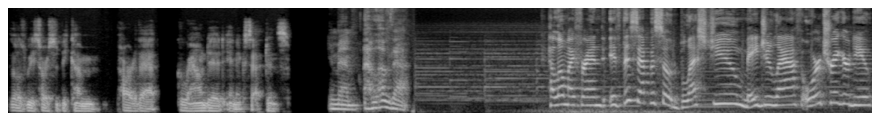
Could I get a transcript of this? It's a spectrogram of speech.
Those resources become part of that, grounded in acceptance. Amen. I love that. Hello, my friend. If this episode blessed you, made you laugh, or triggered you,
